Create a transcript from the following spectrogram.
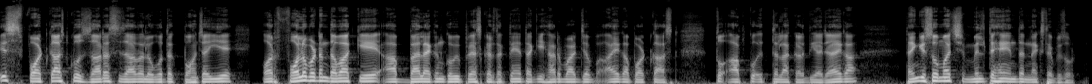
इस पॉडकास्ट को ज़्यादा से ज़्यादा लोगों तक पहुँचाइए और फॉलो बटन दबा के आप बेल आइकन को भी प्रेस कर सकते हैं ताकि हर बार जब आएगा पॉडकास्ट तो आपको इतला कर दिया जाएगा। थैंक यू सो मच मिलते हैं इन द नेक्स्ट एपिसोड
